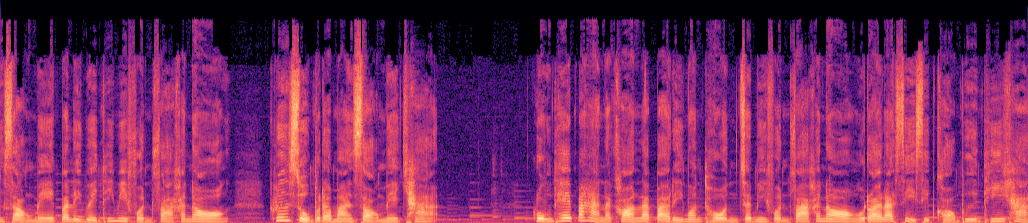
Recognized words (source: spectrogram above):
1-2 เมตร บริเวณที่มีฝนฟ้าขนอง คลื่นสูงประมาณ 2 เมตรค่ะ กรุงเทพมหานครและปริมณฑลจะมีฝนฟ้าขนองร้อยละ 40 ของพื้นที่ค่ะ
